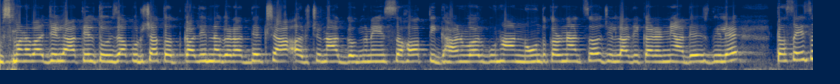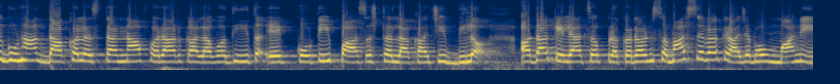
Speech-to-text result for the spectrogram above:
उस्मानाबाद जिल्ह्यातील तुळजापूरच्या तत्कालीन नगराध्यक्षा अर्चना गंगणेसह तिघांवर गुन्हा नोंद करण्याचं जिल्हाधिकाऱ्यांनी आदेश दिले. तसेच गुन्ह्यात दाखल असताना फरार कालावधीत एक कोटी पासष्ट लाखाची बिलं अदा केल्याचं प्रकरण समाजसेवक राजाभाऊ माने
